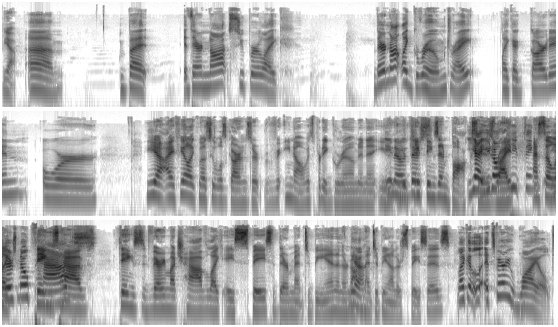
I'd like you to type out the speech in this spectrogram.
yeah. Um, but they're not super like they're not like groomed, right? Like a garden or Yeah, I feel like most people's gardens are, you know, it's pretty groomed and it. You, You know, you keep things in boxes, Yeah, you don't right? keep things- And so, like, there's no things have things very much have like a space that they're meant to be in, and they're not Yeah. meant to be in other spaces. like it, it's very wild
